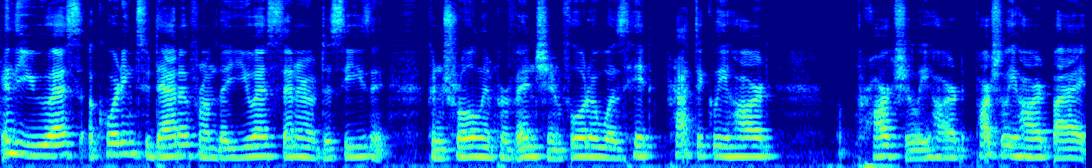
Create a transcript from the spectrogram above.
in the U.S. According to data from the U.S. Center of Disease Control and Prevention, Florida was hit practically hard, partially hard, partially hard by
